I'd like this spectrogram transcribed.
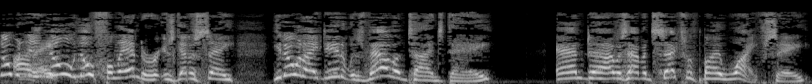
No, right. no, no philanderer is going to say, you know what I did? It was Valentine's Day, and uh, I was having sex with my wife, see?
